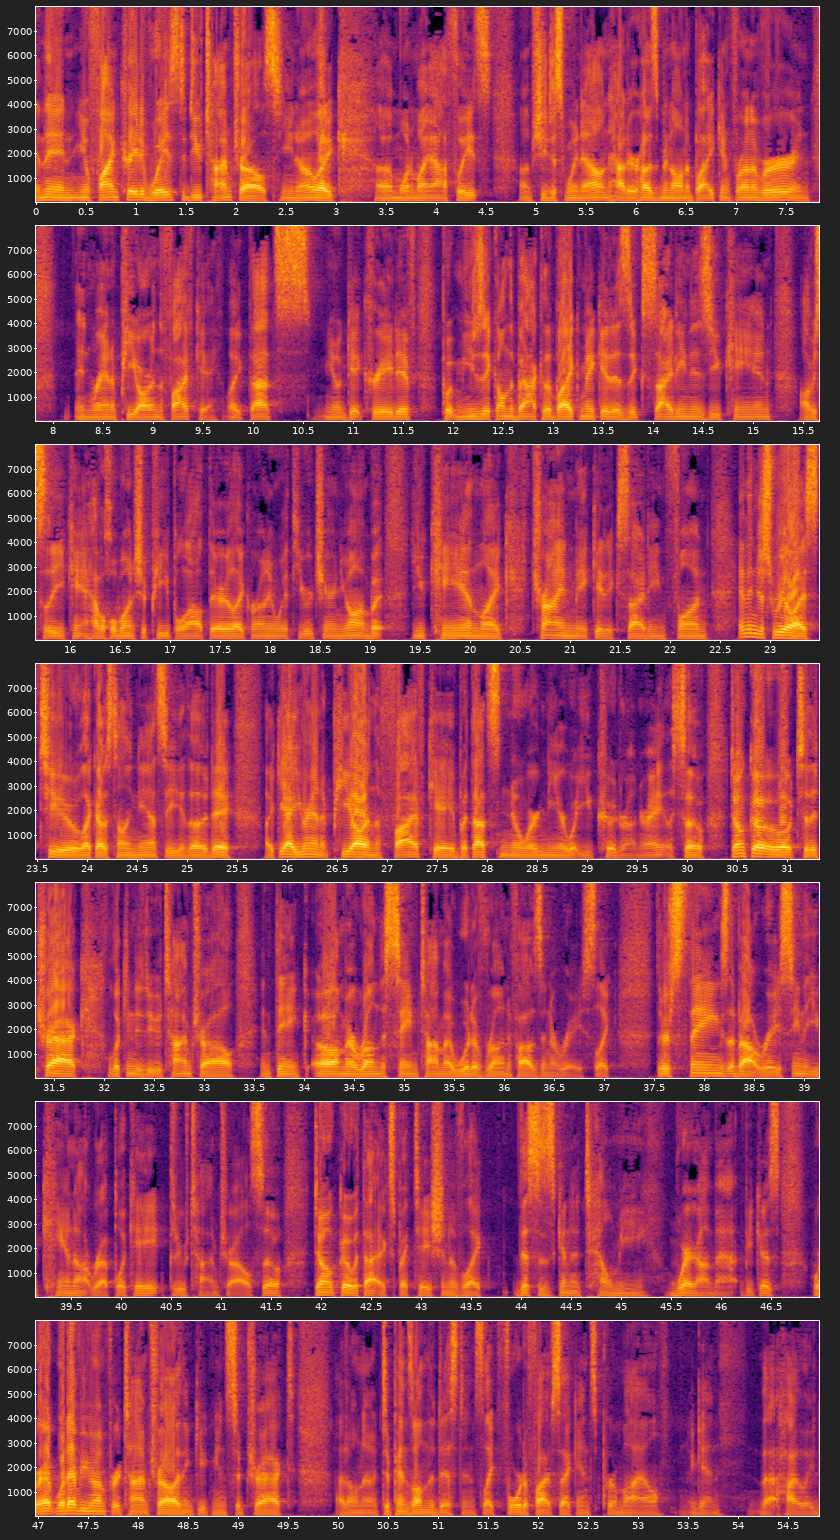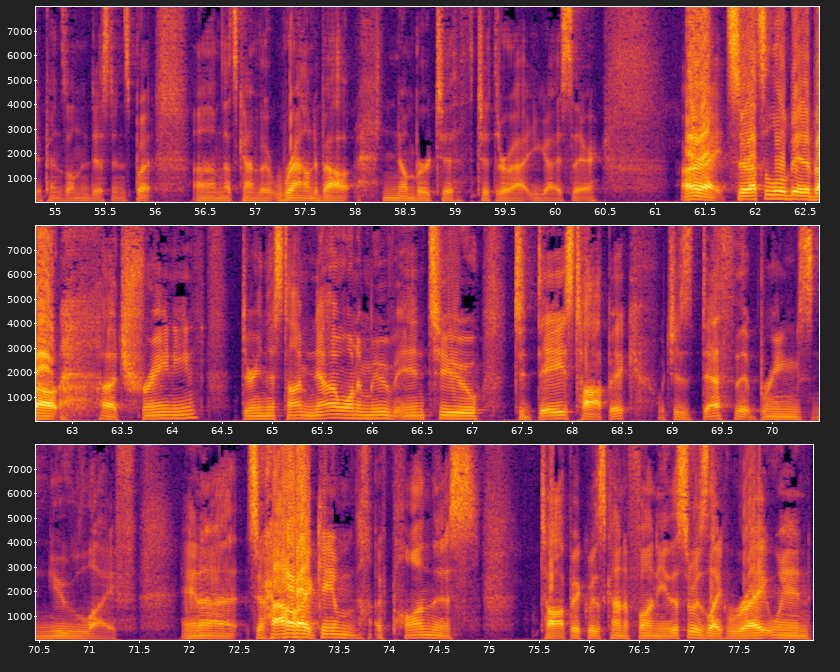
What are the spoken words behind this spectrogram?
and then you know find creative ways to do time trials you know like um, one of my athletes um, she just went out and had her husband on a bike in front of her and and ran a PR in the 5K. Like that's, you know, get creative, put music on the back of the bike, make it as exciting as you can. Obviously, you can't have a whole bunch of people out there like running with you or cheering you on, but you can like try and make it exciting, fun. And then just realize too, like I was telling Nancy the other day, like, yeah, you ran a PR in the 5K, but that's nowhere near what you could run, right? So don't go out to the track looking to do a time trial and think, oh, I'm going to run the same time I would have run if I was in a race. Like, there's things about racing that you cannot replicate through time trials. So don't go with that expectation of like this is going to tell me where I'm at because where whatever you run for a time trial, I think you can subtract. I don't know. It depends on the distance, like four to five seconds per mile. Again, that highly depends on the distance, but um, that's kind of a roundabout number to to throw at you guys there. All right, so that's a little bit about uh, training during this time. Now I want to move into today's topic, which is death that brings new life. And uh, so, how I came upon this topic was kind of funny. This was like right when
